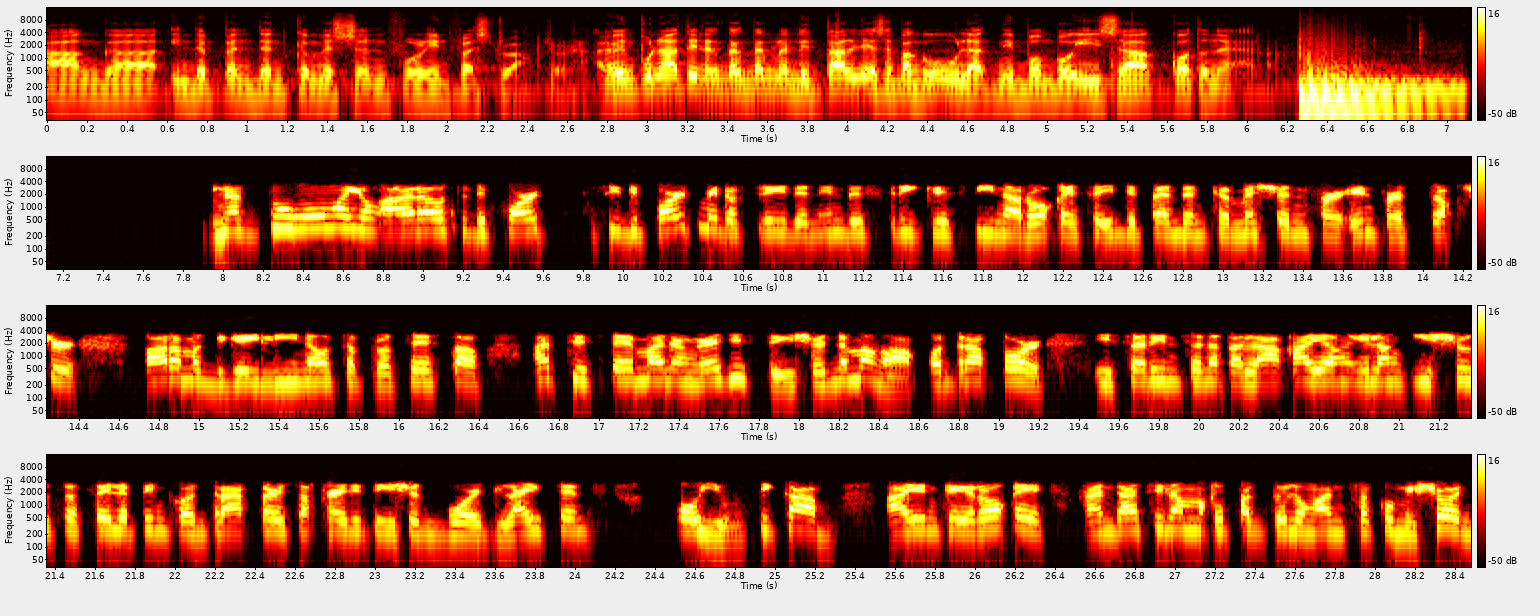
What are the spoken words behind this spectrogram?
ang ah, Independent Commission for Infrastructure. Alamin po natin ang dagdag na detalye sa pag-uulat ni Bombo Isa Cotoner. Nagtungo ngayong araw sa Depart si Department of Trade and Industry Christina Roque sa Independent Commission for Infrastructure para magbigay linaw sa proseso at sistema ng registration ng mga kontraktor. Isa rin sa natalakay ang ilang issue sa Philippine Contractors Accreditation Board License o yung PICAB. Ayon kay Roque, handa silang makipagtulungan sa komisyon,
